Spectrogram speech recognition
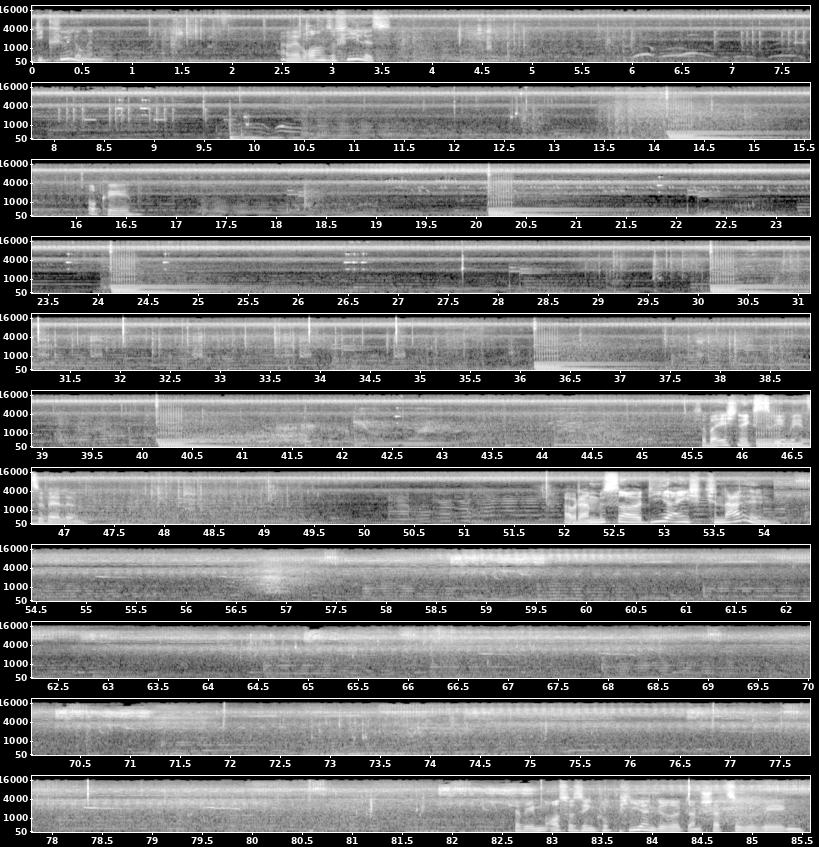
Unbedingt die Kühlungen. Aber wir brauchen so vieles. Okay. Ist aber echt eine extreme Hitzewelle. Aber dann müsste die eigentlich knallen. Habe eben aus Versehen kopieren gerückt, anstatt zu bewegen.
